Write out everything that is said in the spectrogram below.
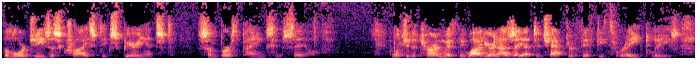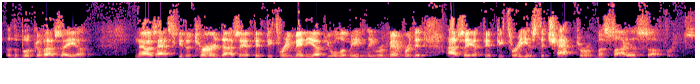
the Lord Jesus Christ experienced some birth pangs himself. I want you to turn with me while you're in Isaiah to chapter 53, please, of the book of Isaiah. Now, as I ask you to turn to Isaiah 53, many of you will immediately remember that Isaiah 53 is the chapter of Messiah's sufferings.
